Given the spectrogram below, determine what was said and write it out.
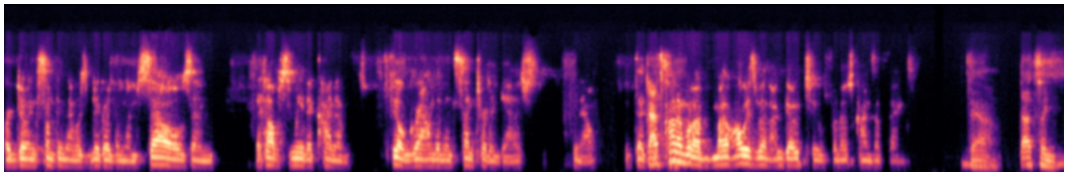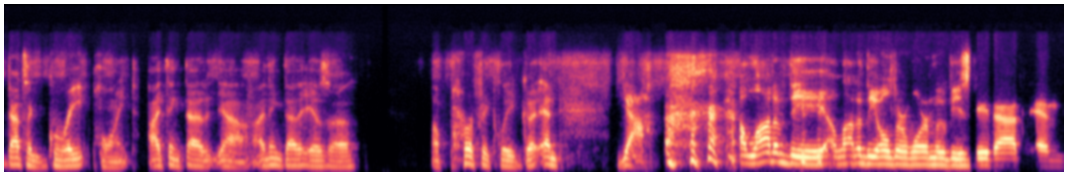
or doing something that was bigger than themselves, and it helps me to kind of feel grounded and centered again. It's, you know, that's, That's kind of what I've my- always been a go-to for those kinds of things. yeah, that's a that's a great point. I think that yeah, I think that is a a perfectly good and yeah, a lot of the a lot of the older war movies do that, and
